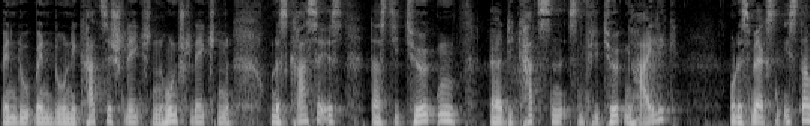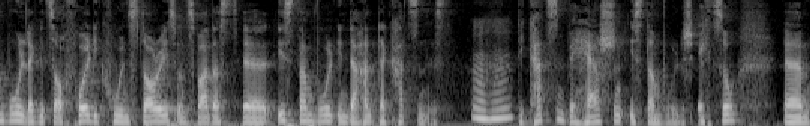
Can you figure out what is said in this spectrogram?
Wenn du, wenn du eine Katze schlägst, einen Hund schlägst. Und das Krasse ist, dass die Türken, äh, die Katzen sind für die Türken heilig. Und das merkst du in Istanbul, da gibt's auch voll die coolen Stories, und zwar, dass äh, Istanbul in der Hand der Katzen ist. Die Katzen beherrschen Istanbul, das ist echt so. Ähm,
